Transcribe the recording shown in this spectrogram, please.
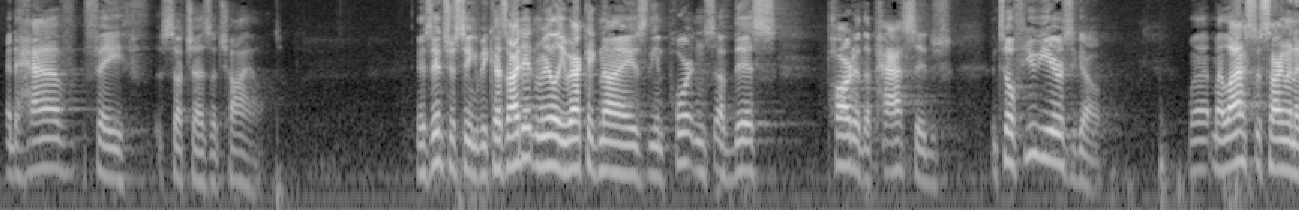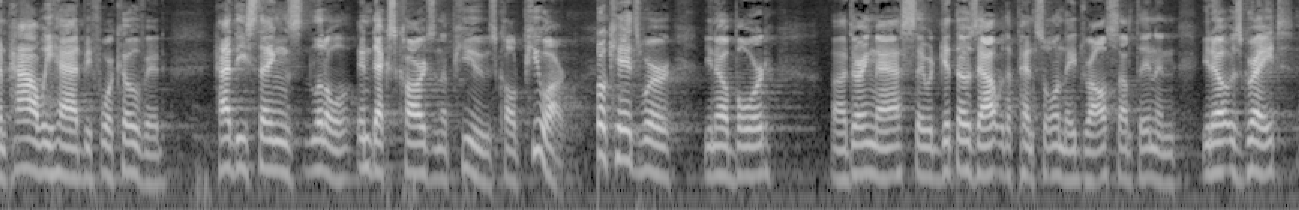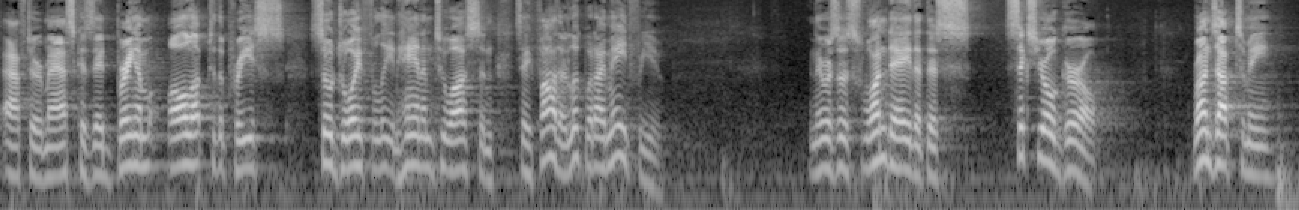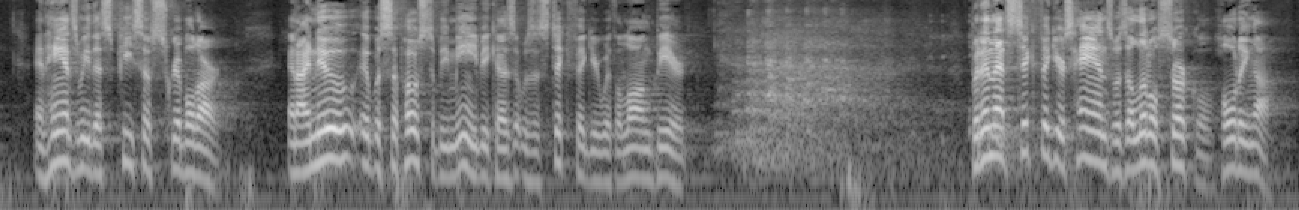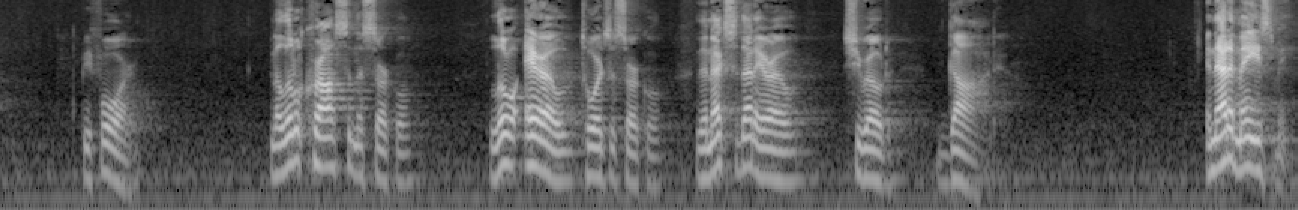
and to have faith such as a child. It's interesting because I didn't really recognize the importance of this part of the passage until a few years ago. Well, my last assignment in PAL we had before COVID had these things, little index cards in the pews called pew art. Little kids were, you know, bored uh, during Mass. They would get those out with a pencil and they'd draw something. And, you know, it was great after Mass because they'd bring them all up to the priests so joyfully and hand them to us and say, Father, look what I made for you. And there was this one day that this six year old girl runs up to me and hands me this piece of scribbled art. And I knew it was supposed to be me because it was a stick figure with a long beard. But in that stick figure's hands was a little circle holding up before. And a little cross in the circle, a little arrow towards the circle. Then next to that arrow, she wrote, God. And that amazed me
